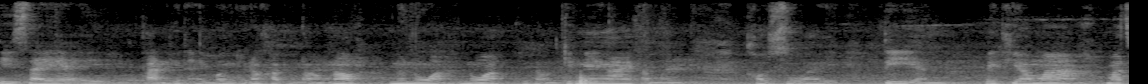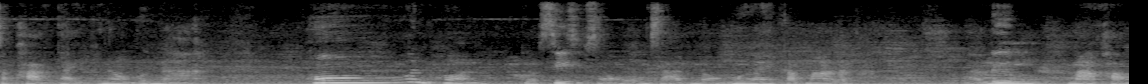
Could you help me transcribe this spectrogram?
ตีใส่ไอ้การเฮ็ดให้เบิ่งพี่น้องค่ะพี่น้องเนาะนัวนัวนัวพี่น้องกินง่ายๆค่ะมันข้าวสวยเตียนไปเที่ยวมามาจากภาคใต้พี่น้องเบิ่งหนาฮ้อนฮ้อนเกือบ42 องศาพี่น้องเมื่อยกลับมาแล้วค่ะลืมมาขาว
